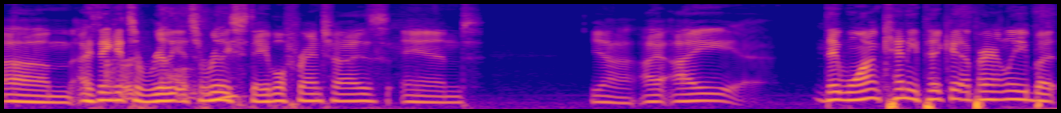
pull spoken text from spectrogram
Um, I think it's a really it's a really stable franchise, and Yeah, I, I they want Kenny Pickett apparently, but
